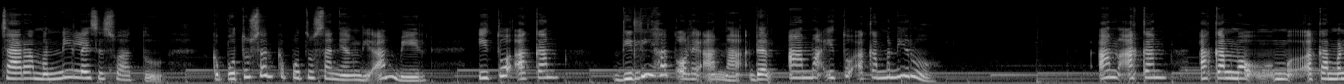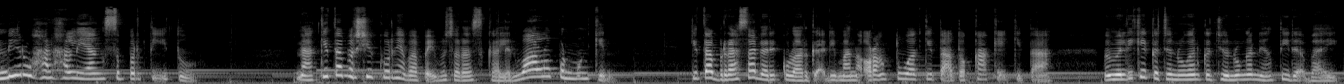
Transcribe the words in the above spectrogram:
cara menilai sesuatu, keputusan-keputusan yang diambil itu akan dilihat oleh anak dan anak itu akan meniru. Anak akan akan mau akan meniru hal-hal yang seperti itu. Nah, kita bersyukurnya Bapak Ibu Saudara sekalian, walaupun mungkin kita berasal dari keluarga di mana orang tua kita atau kakek kita memiliki kecenderungan-kecenderungan yang tidak baik,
